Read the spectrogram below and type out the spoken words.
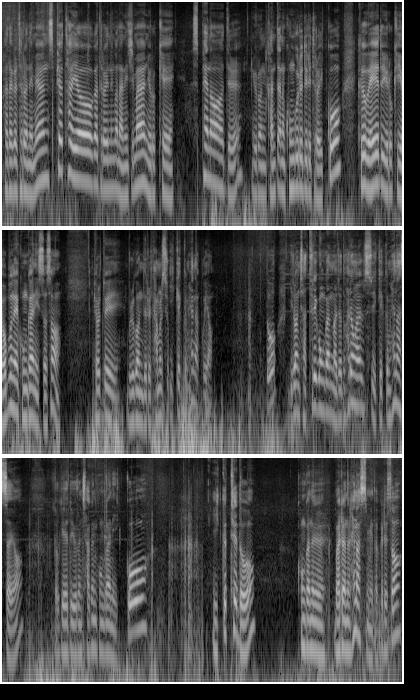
바닥을 들어내면 스페어 타이어가 들어있는 건 아니지만 이렇게 스패너들 이런 간단한 공구류들이 들어있고 그 외에도 이렇게 여분의 공간이 있어서 별도의 물건들을 담을 수 있게끔 해놨고요. 또 이런 자투리 공간마저도 활용할 수 있게끔 해놨어요. 여기에도 이런 작은 공간이 있고 이 끝에도 공간을 마련을 해놨습니다. 그래서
